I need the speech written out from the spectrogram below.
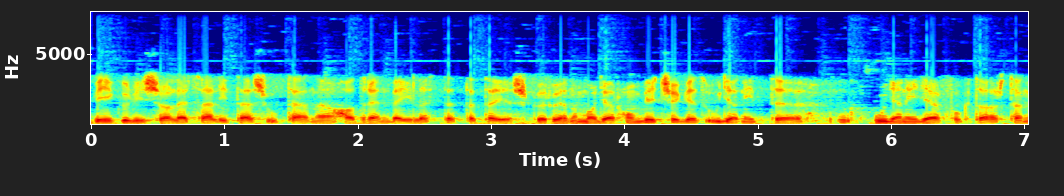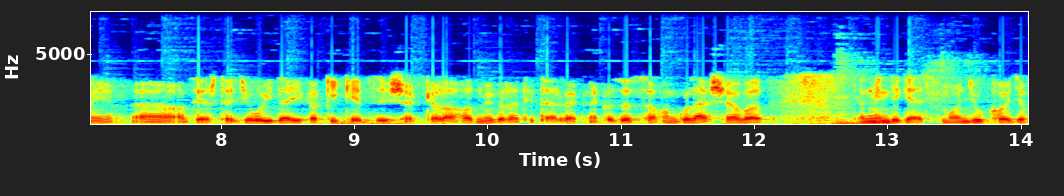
végül is a leszállítás után a hadrendbe illesztette teljes körülön a Magyar Honvédség. Ez ugyanitt, ugyanígy el fog tartani azért egy jó ideig a kiképzésekkel, a hadműveleti terveknek az összehangolásával. Mindig ezt mondjuk, hogy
